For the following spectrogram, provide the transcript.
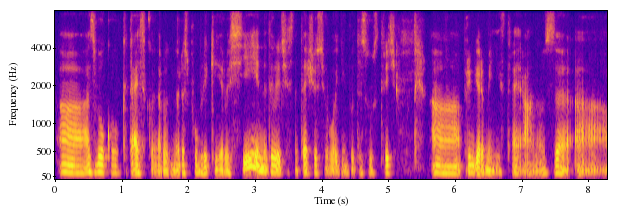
а, з боку Китайської Народної Республіки і Росії, не дивлячись на те, що сьогодні буде зустріч а, прем'єр-міністра Ірану з а,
